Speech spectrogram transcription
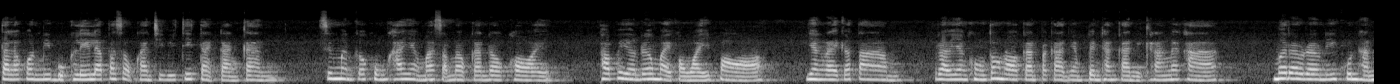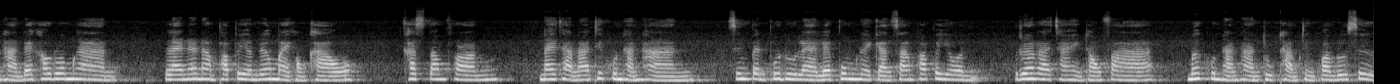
แต่ละคนมีบุคลิกและประสบการณ์ชีวิตที่แตกต่างกัน ซึ่งมันก็คุ้มค่าอย่างมากสำหรับการรอคอย ภาพยนตร์เรื่องใหม่ของไวปอ อย่างไรก็ตาม เรายังคงต้องรอการประกาศอย่างเป็นทางการอีกครั้งนะคะ เมื่อเร็วๆนี้คุณหันหันได้เข้าร่วมงาน และแนะนำภาพยนตร์เรื่องใหม่ของเขา Custom Front ในฐานะที่คุณหันหันซึ่งเป็นผู้ดูแลและผู้อำนวยการสร้างภาพยนตร์ เรื่องราชาแห่งท้องฟ้า เมื่อคุณหันหันถูกถามถึงความรู้สึก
